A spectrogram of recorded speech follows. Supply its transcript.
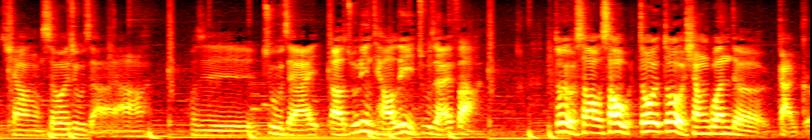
像社会住宅啊，或是住宅呃租赁条例、住宅法，都有稍稍微都都有相关的改革。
